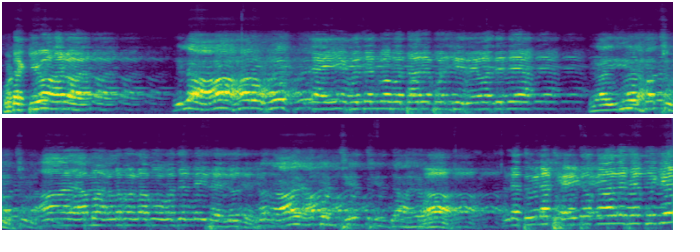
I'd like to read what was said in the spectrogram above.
ખોટા કયો હારો? એટલે આ હારો હે. એટલે એ વજનમાં વધારે પડશે રેવા દે ને. એટલે ઈ સાચું આ આમાં લગભગ લાંબો વજન નહીં થાય જોજે. જાહે. હા. એટલે તું એના ઠેડો કાલે છે કે?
